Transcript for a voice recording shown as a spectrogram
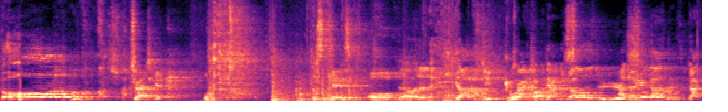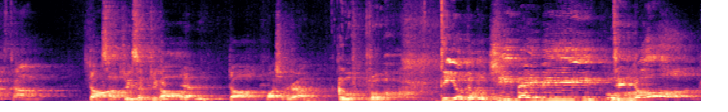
Oh! Trash can. Just in case. Oh. No, no, no, you got this, dude. Come Try on, to come keep on. it down. You got Soldier, this. you're I a know you got this. You got this, Tyler. Dog. Drink some, drink Dog. Yeah. Dog. Wash it around. D O double G, baby. T dog.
